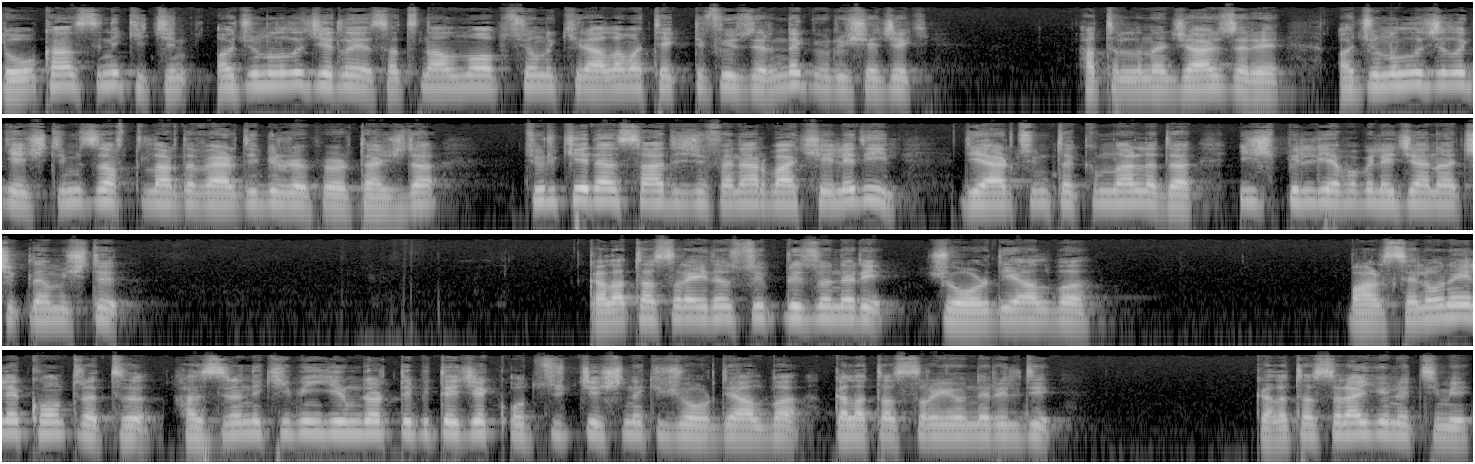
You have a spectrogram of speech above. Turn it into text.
Doğukan Sinik için Acun Ilıcalı'ya satın alma opsiyonlu kiralama teklifi üzerinde görüşecek. Hatırlanacağı üzere Acun Ilıcalı geçtiğimiz haftalarda verdiği bir röportajda Türkiye'den sadece Fenerbahçe ile değil diğer tüm takımlarla da işbirliği yapabileceğini açıklamıştı. Galatasaray'da sürpriz öneri Jordi Alba. Barcelona ile kontratı Haziran 2024'te bitecek 33 yaşındaki Jordi Alba Galatasaray'a önerildi. Galatasaray yönetimi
